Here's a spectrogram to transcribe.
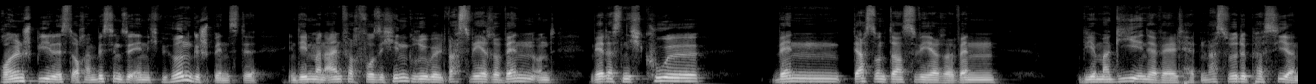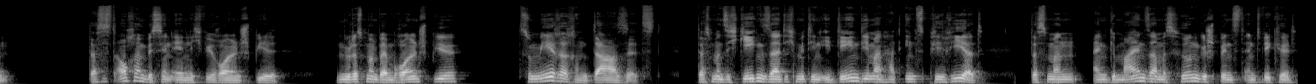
Rollenspiel ist auch ein bisschen so ähnlich wie Hirngespinste, in denen man einfach vor sich hingrübelt, was wäre wenn und wäre das nicht cool, wenn das und das wäre, wenn wir Magie in der Welt hätten, was würde passieren? Das ist auch ein bisschen ähnlich wie Rollenspiel, nur dass man beim Rollenspiel zu mehreren da sitzt, dass man sich gegenseitig mit den Ideen, die man hat, inspiriert, dass man ein gemeinsames Hirngespinst entwickelt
